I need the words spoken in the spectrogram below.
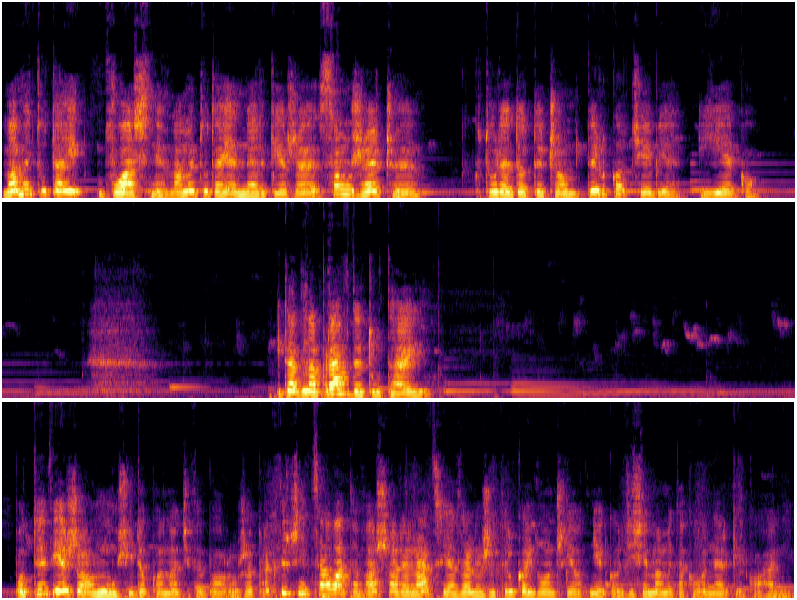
Mamy tutaj właśnie, mamy tutaj energię, że są rzeczy, które dotyczą tylko Ciebie i Jego. I tak naprawdę tutaj bo ty wiesz, że on musi dokonać wyboru, że praktycznie cała ta wasza relacja zależy tylko i wyłącznie od niego. Dzisiaj mamy taką energię, kochani.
